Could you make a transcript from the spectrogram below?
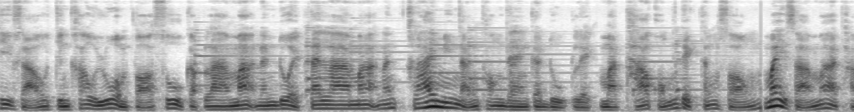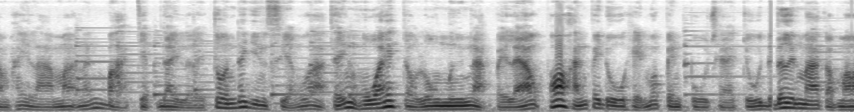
พี่สาวจึงเข้าร่วมต่อสู้กับลามะนั้นด้วย แต่ลามะนั้นคล้ายมีหนังทองแดงกระดูกเหล็กหมัดเท้าของเด็กทั้งสอง ไม่สามารถทำให้ลามะนั้นบาดเจ็บได้เลย จนได้ยินเสียงว่าเซงหวยเจ้าลงมือหนักไปแล้วพ่อหันไปดูเห็นว่าเป็นปูแชจูเดินมากับเมา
